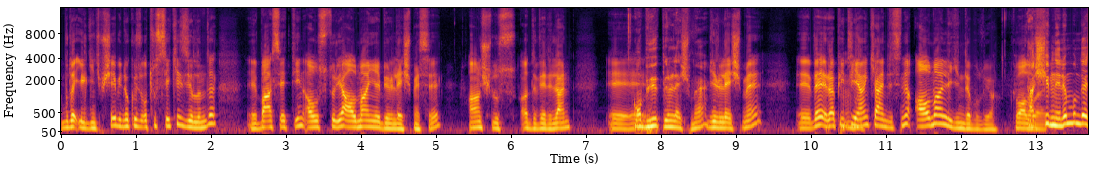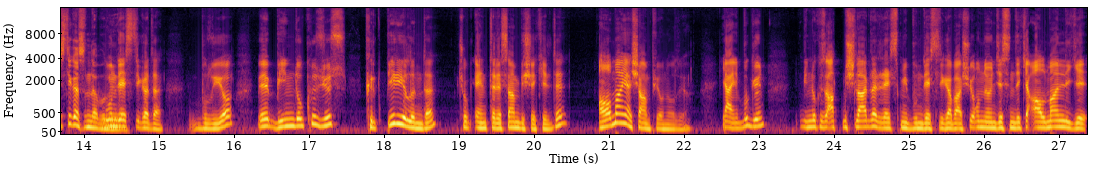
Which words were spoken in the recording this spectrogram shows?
Bu da ilginç bir şey. 1938 yılında e, bahsettiğin Avusturya-Almanya birleşmesi, Anschluss adı verilen e, o büyük birleşme. Birleşme e, ve Rapid Wien kendisini Alman liginde buluyor. Doğal olarak. şimdinin Bundesliga'sında buluyor. Bundesliga'da buluyor ve 1941 yılında çok enteresan bir şekilde Almanya şampiyonu oluyor. Yani bugün 1960'larda resmi Bundesliga başlıyor. Onun öncesindeki Alman Ligi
